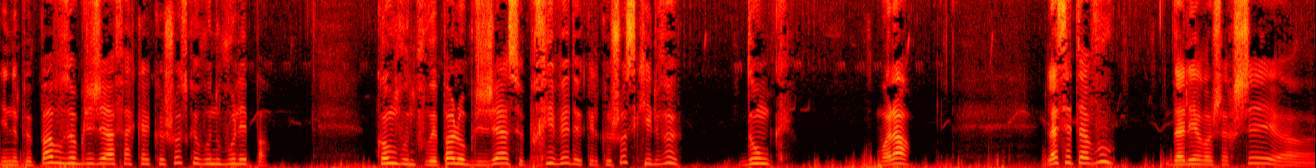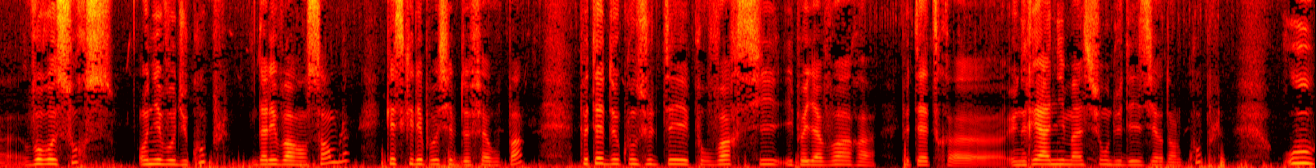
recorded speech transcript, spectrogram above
Il ne peut pas vous obliger à faire quelque chose que vous ne voulez pas. Comme vous ne pouvez pas l'obliger à se priver de quelque chose qu'il veut. Donc, voilà. Là, c'est à vous d'aller rechercher euh, vos ressources au niveau du couple, d'aller voir ensemble qu'est-ce qu'il est possible de faire ou pas. Peut-être de consulter pour voir s'il peut y avoir euh, peut-être euh, une réanimation du désir dans le couple ou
